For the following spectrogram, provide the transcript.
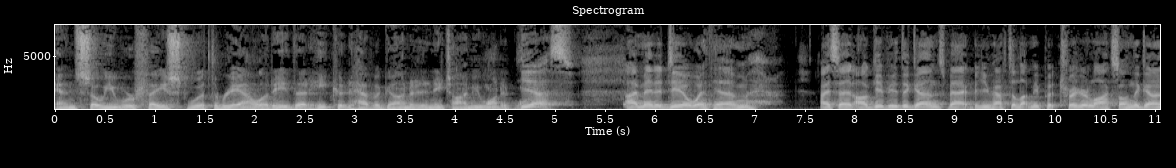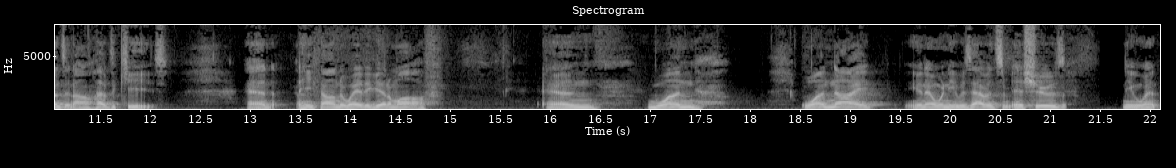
And so you were faced with the reality that he could have a gun at any time he wanted one. Yes. I made a deal with him. I said, I'll give you the guns back, but you have to let me put trigger locks on the guns and I'll have the keys. And he found a way to get them off. And one, one night, you know, when he was having some issues, he went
